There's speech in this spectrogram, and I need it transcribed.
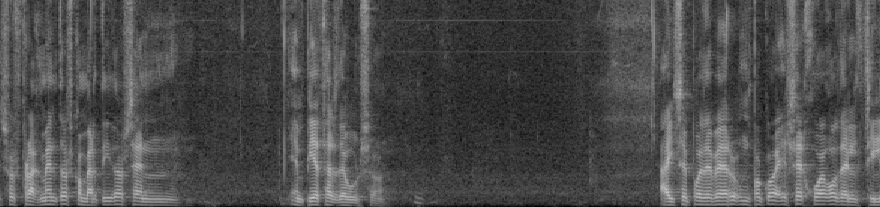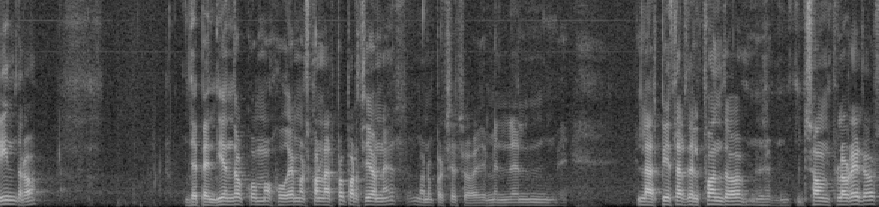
esos fragmentos convertidos en, en piezas de uso. Ahí se puede ver un poco ese juego del cilindro, dependiendo cómo juguemos con las proporciones. Bueno, pues eso, en el, las piezas del fondo son floreros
